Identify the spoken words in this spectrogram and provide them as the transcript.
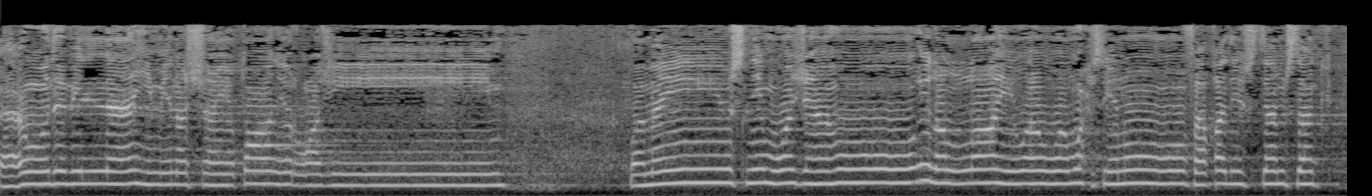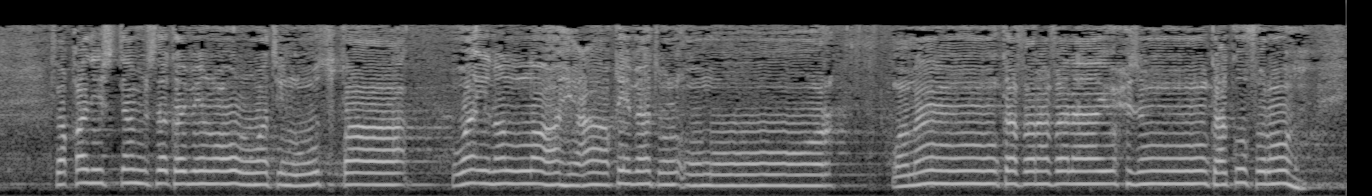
أعوذ بالله من الشيطان الرجيم. ومن يسلم وجهه إلى الله وهو محسن فقد استمسك فقد استمسك بالعروة الوثقى وإلى الله عاقبة الأمور. ومن كفر فلا يحزنك كفره.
